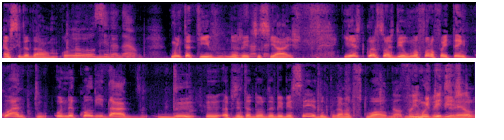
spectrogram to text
é um cidadão, Falou cidadão. muito ativo nas redes Exatamente. sociais e as declarações dele não foram feitas enquanto ou na qualidade de eh, apresentador da BBC, de um programa de futebol Não, muito visto, dele,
